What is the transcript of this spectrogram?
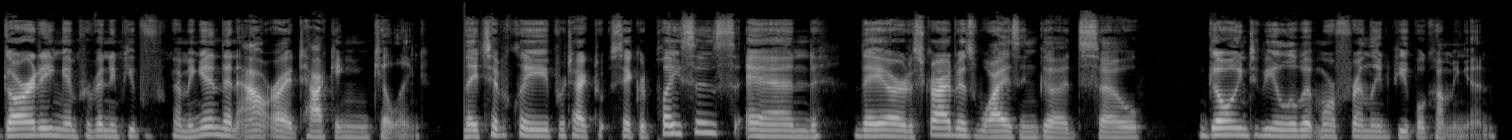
guarding and preventing people from coming in than outright attacking and killing. They typically protect sacred places and they are described as wise and good, so going to be a little bit more friendly to people coming in.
